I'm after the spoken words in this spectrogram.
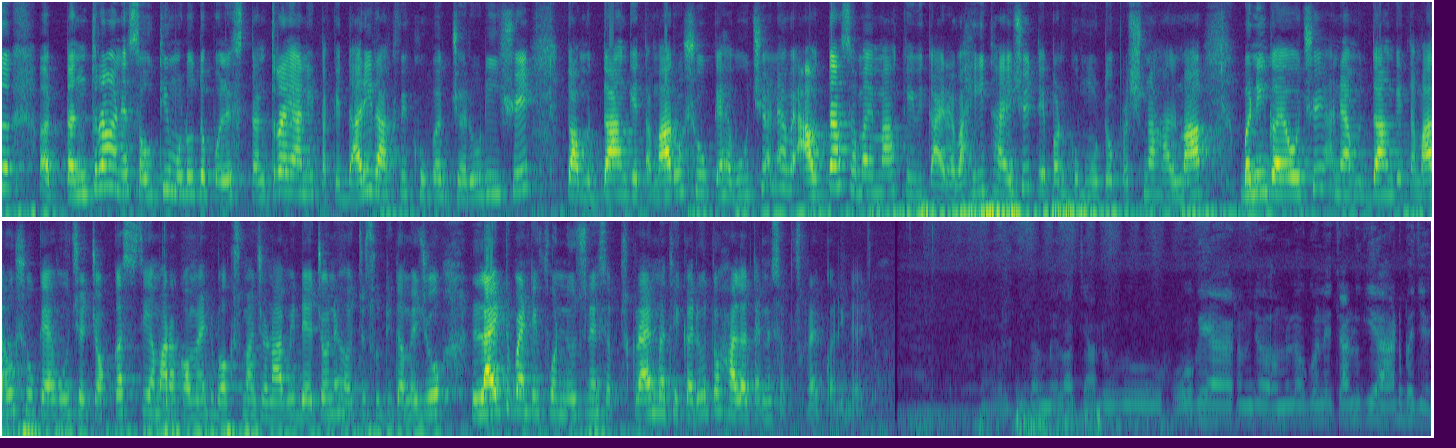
તંત્ર અને સૌથી મોટું તો પોલીસ તંત્ર આની તકેદારી રાખવી ખૂબ જ જરૂરી છે. તો આ મુદ્દા અંગે તમારું શું કહેવું છે અને હવે આવતા સમયમાં કેવી કાર્યવાહી થાય છે તે પણ ખૂબ મોટો પ્રશ્ન હાલમાં બની ગયો છે. અને આ મુદ્દા અંગે તમારું શું કહેવું છે? ચોક્કસથી અમારા કોમેન્ટ બોક્સમાં જણાવી દેજો ને હજુ સુધી તમે જો લાઈટ ટ્વેન્ટી ફોર ન્યૂઝને સબસ્ક્રાઇબ નથી કર્યું તો હાલ તેને સબસ્ક્રાઇબ કરી દેજો इधर मेला चालू हो गया समझो हम लोगों ने चालू किया आठ बजे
